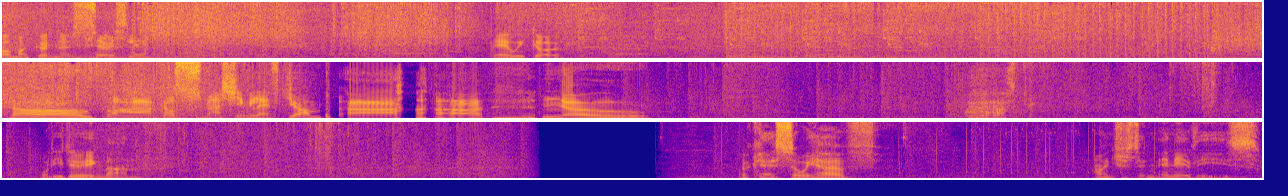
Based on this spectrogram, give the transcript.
Oh my goodness, seriously? There we go. No! Fuck! I was smashing left jump. Ah! no! Ah. What are you doing, man? Okay, so we have... I'm not interested in any of these.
